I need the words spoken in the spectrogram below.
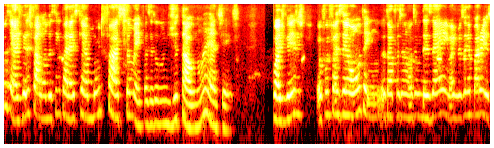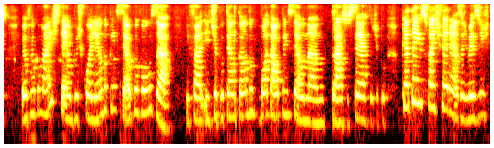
assim, às vezes falando assim, parece que é muito fácil também fazer tudo no digital, não é, gente? Tipo, às vezes, eu fui fazer ontem, eu tava fazendo ontem um desenho, às vezes eu reparo isso. Eu fico mais tempo escolhendo o pincel que eu vou usar e, e, tipo, tentando botar o pincel na, no traço certo, tipo, porque até isso faz diferença. Às vezes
